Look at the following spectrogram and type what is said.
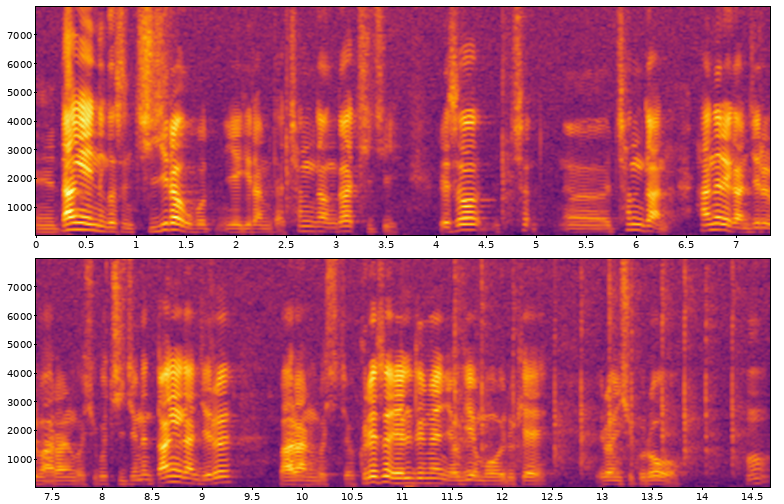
예, 땅에 있는 것은 지지라고 보- 얘기를 합니다. 천간과 지지. 그래서 천, 어, 천간, 하늘의 간지를 말하는 것이고 지지는 땅의 간지를 말하는 것이죠. 그래서 예를 들면 여기에 뭐 이렇게 이런 식으로 어?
